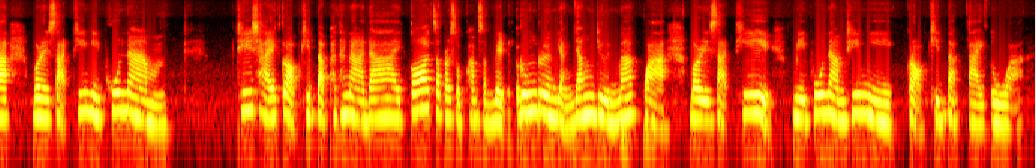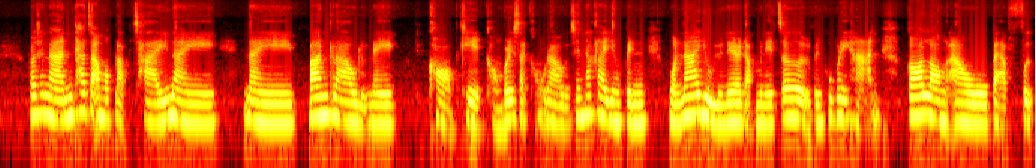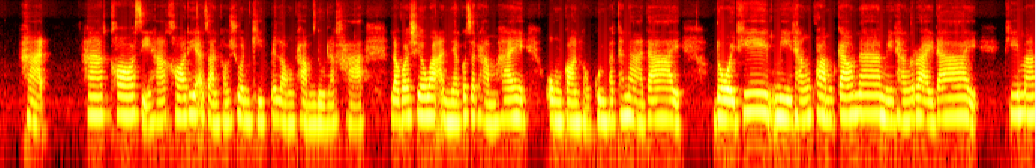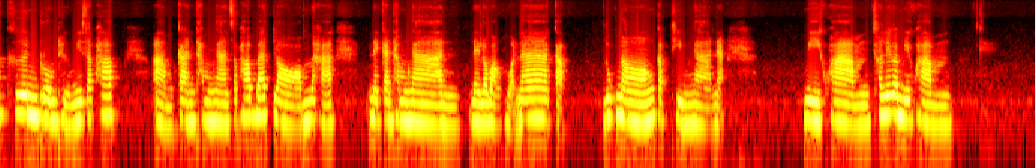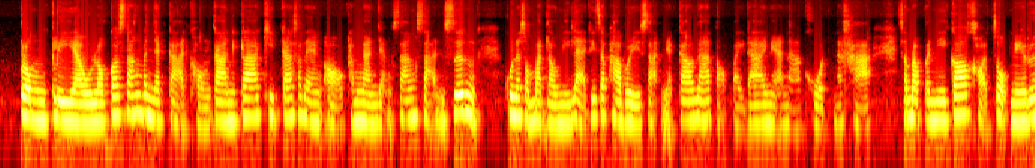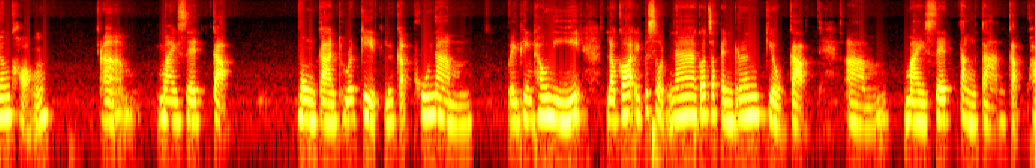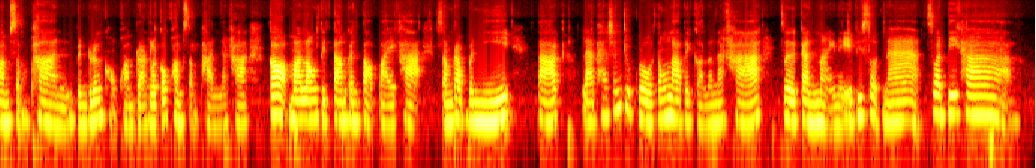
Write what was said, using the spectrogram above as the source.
บริษัทที่มีผู้นำที่ใช้กรอบคิดแบบพัฒนาได้ ก็จะประสบความสำเร็จรุ่งเรืองอย่างยั่งยืนมากกว่า บริษัทที่มีผู้นำที่มีกรอบคิดแบบตายตัว เพราะฉะนั้นถ้าจะเอามาปรับใช้ในในบ้านเราหรือใน ขอบเขตของบริษัทของเรา อย่างเช่นถ้าใครยังเป็นหัวหน้าอยู่อยู่ในระดับเมนเจอร์หรือเป็นผู้บริหาร ก็ลองเอาแบบฝึกหัด5 ข้อ 4 5 ข้อที่อาจารย์เขาชวนคิดไปลองทำดูนะคะ แล้วก็เชื่อว่าอันนี้ก็จะทำให้องค์กรของคุณพัฒนาได้ โดยที่มีทั้งความก้าวหน้ามีทั้งรายได้ที่มากขึ้นรวมถึงมีสภาพการทำงานสภาพแวดล้อมนะคะ ในการทำงานในระหว่างหัวหน้ากับ ลูกน้องกับทีมงานเนี่ยมีความเขาเรียกว่ามีความกลมเกลียว แล้วก็สร้างบรรยากาศของการกล้าคิดกล้าแสดงออกทำงานอย่างสร้างสารรค์ ซึ่งคุณสมบัติเหล่านี้แหละที่จะพาบริษัทเนี่ยก้าวหน้าต่อไปได้ในอนาคตนะคะสำหรับวันนี้ก็ขอจบในเรื่องของอ mindset กับวงการธุรกิจหรือกับผู้นำ ไว้เพียงเท่านี้ แล้วก็ episode หน้าก็จะเป็นเรื่องเกี่ยวกับ mindset ต่างๆ กับความสัมพันธ์ เป็นเรื่องของความรักแล้วก็ความสัมพันธ์นะคะ ก็มาลองติดตามกันต่อไปค่ะสำหรับวันนี้ตักและ Passion to Grow ต้องลาไปก่อนแล้วนะคะ เจอกันใหม่ในเอพิโซดหน้า สวัสดีค่ะ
